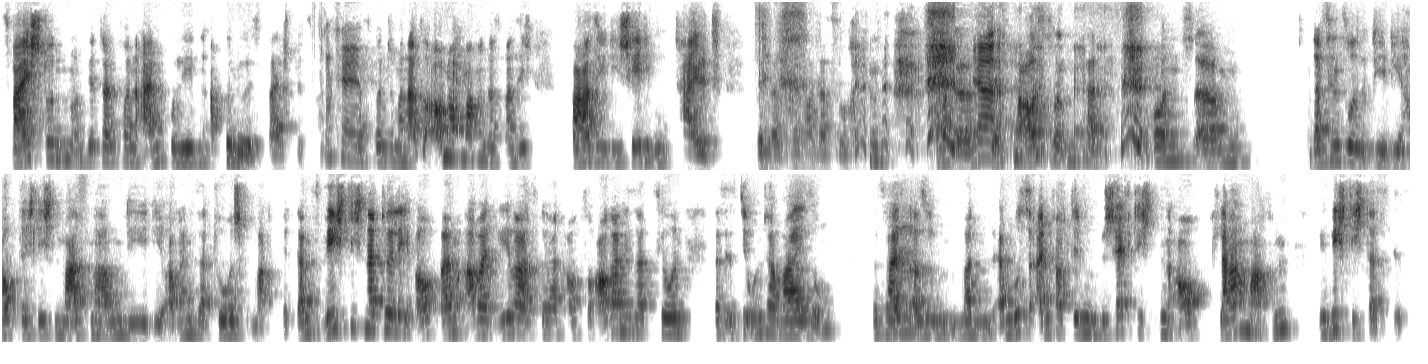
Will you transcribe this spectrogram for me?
zwei Stunden und wird dann von einem Kollegen abgelöst beispielsweise. Okay. Das könnte man also auch noch machen, dass man sich quasi die Schädigung teilt wenn, das, wenn man das so äh, ja. jetzt mal ausdrücken kann. Und ähm, das sind so die, die hauptsächlichen Maßnahmen, die, die organisatorisch gemacht wird. Ganz wichtig natürlich auch beim Arbeitgeber, es gehört auch zur Organisation, das ist die Unterweisung. Das heißt mhm. also, man, er muss einfach den Beschäftigten auch klar machen, wie wichtig das ist.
